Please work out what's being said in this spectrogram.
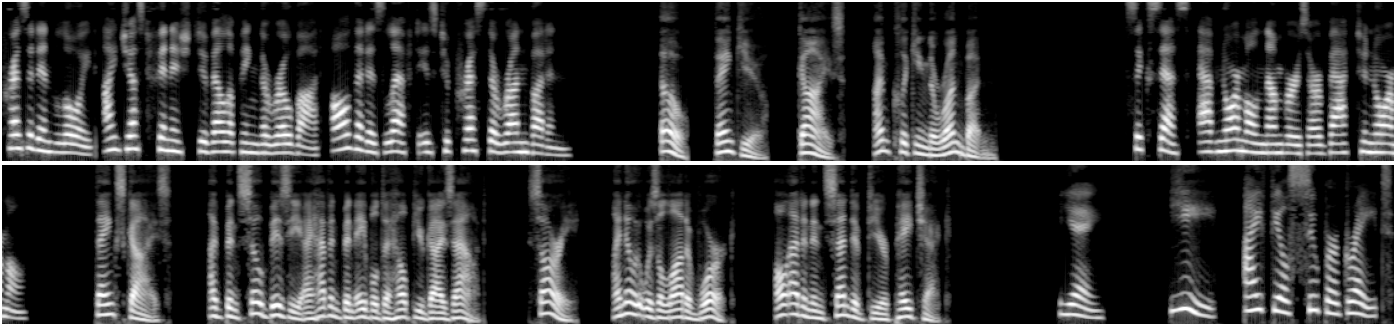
President Lloyd, I just finished developing the robot, all that is left is to press the run button. Oh, thank you. Guys, I'm clicking the run button. Success, abnormal numbers are back to normal. Thanks guys. I've been so busy I haven't been able to help you guys out. Sorry. I know it was a lot of work. I'll add an incentive to your paycheck. Yay. Yee. I feel super great.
